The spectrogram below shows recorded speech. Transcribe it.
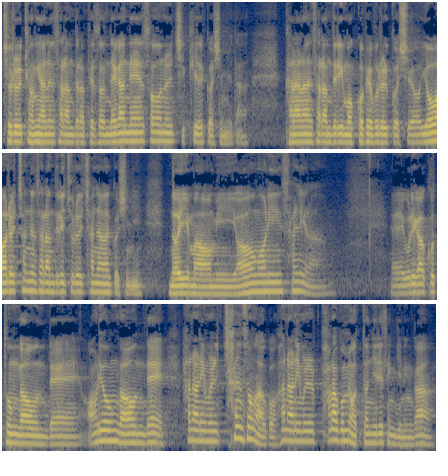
주를 경외하는 사람들 앞에서 내가 내 서원을 지킬 것입니다. 가난한 사람들이 먹고 배부를 것이요 여호와를 찾는 사람들이 주를 찬양할 것이니 너희 마음이 영원히 살리라. 우리가 고통 가운데 어려운 가운데 하나님을 찬송하고 하나님을 바라보면 어떤 일이 생기는가?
